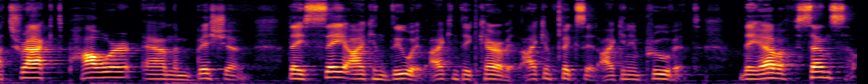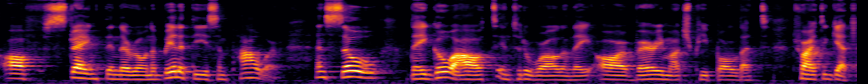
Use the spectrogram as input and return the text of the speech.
attract power and ambition. They say, I can do it, I can take care of it, I can fix it, I can improve it. They have a sense of strength in their own abilities and power. And so they go out into the world and they are very much people that try to get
